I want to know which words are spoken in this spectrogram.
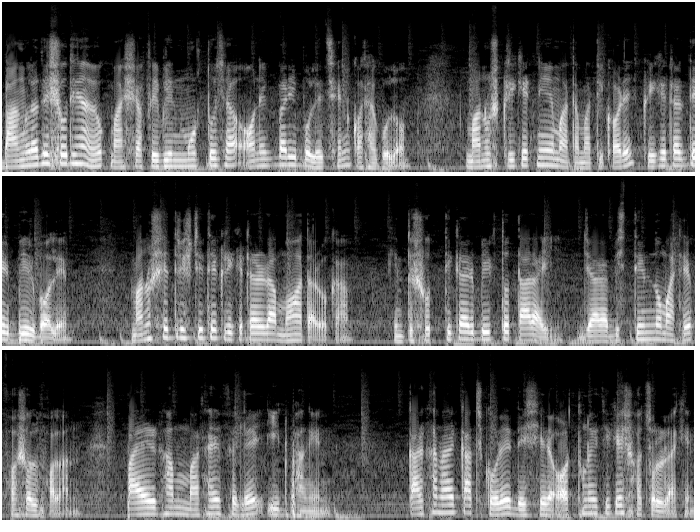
বাংলাদেশ অধিনায়ক মাশরাফি বিন মুর্তজা অনেকবারই বলেছেন কথাগুলো। মানুষ ক্রিকেট নিয়ে মাতামাতি করে, ক্রিকেটারদের বীর বলে। মানুষের দৃষ্টিতে ক্রিকেটাররা মহাতারকা। কিন্তু সত্যিকার বীর তো তারাই, যারা বিস্তীর্ণ মাঠে ফসল ফলান, পায়ের ঘাম মাথায় ফেলে ইট ভাঙেন। কারখানায় কাজ করে দেশের অর্থনীতিকে সচল রাখেন।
